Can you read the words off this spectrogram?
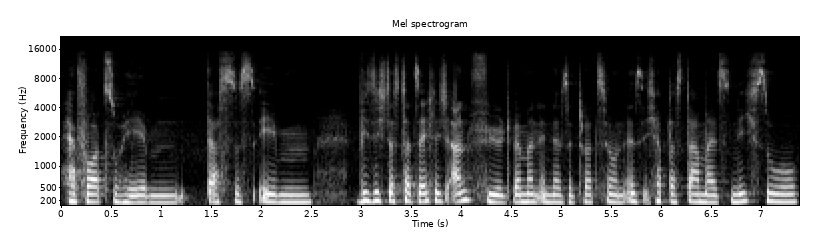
hervorzuheben, dass es eben, wie sich das tatsächlich anfühlt, wenn man in der Situation ist. Ich habe das damals nicht so,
